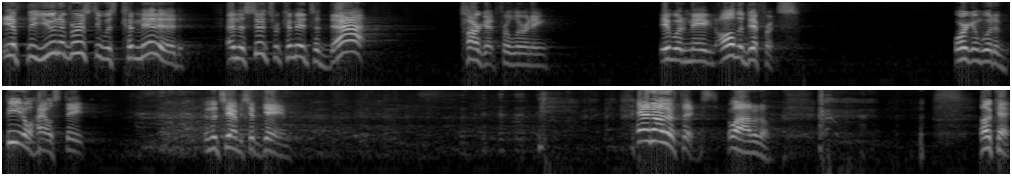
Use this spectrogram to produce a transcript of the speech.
If the university was committed and the students were committed to that target for learning, it would have made all the difference. Oregon would have beat Ohio State in the championship game. and other things. Well, I don't know. okay.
